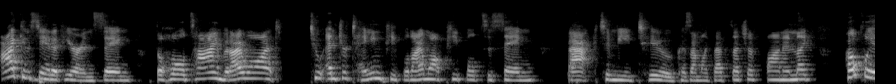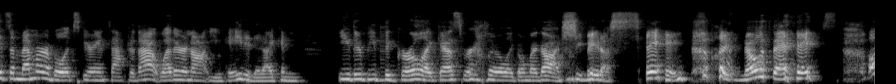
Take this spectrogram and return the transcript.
I can stand up here and sing the whole time, but I want to entertain people and I want people to sing back to me too. Cause I'm like, that's such a fun and like, hopefully it's a memorable experience after that, whether or not you hated it. I can either be the girl, I guess, where they're like, oh my God, she made us sing. like, no thanks. Or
